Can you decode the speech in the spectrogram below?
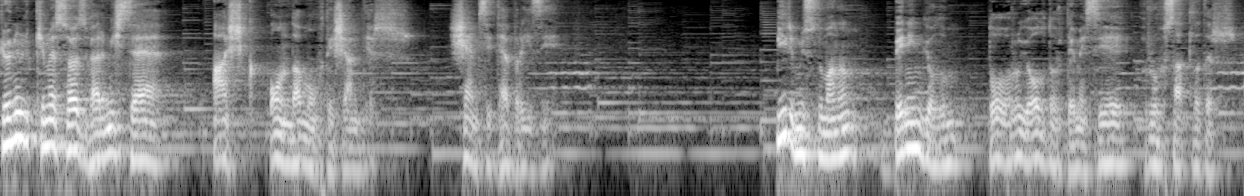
Gönül kime söz vermişse aşk onda muhteşemdir. Şemsi Tebrizi Bir Müslümanın benim yolum doğru yoldur demesi ruhsatlıdır.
